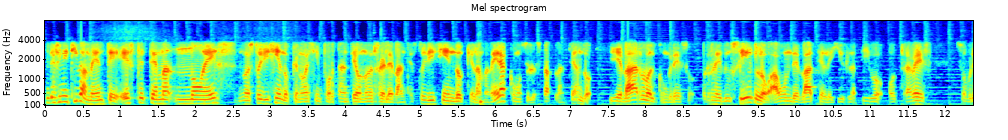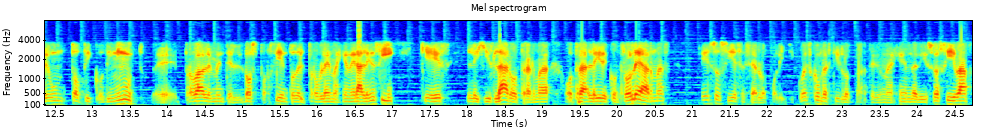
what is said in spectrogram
Definitivamente, este tema no es, no estoy diciendo que no es importante o no es relevante, estoy diciendo que la manera como se lo está planteando, llevarlo al Congreso, reducirlo a un debate legislativo otra vez sobre un tópico diminuto, eh, probablemente el 2% del problema general en sí, que es legislar otra, arma, otra ley de control de armas, eso sí es hacerlo político, es convertirlo parte de una agenda disuasiva.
